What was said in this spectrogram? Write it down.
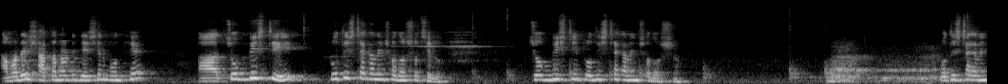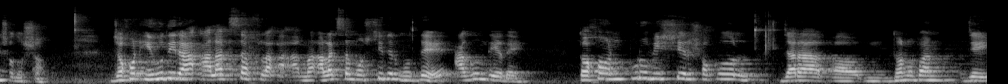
আমাদের সাতান্নটি দেশের মধ্যে চব্বিশটি প্রতিষ্ঠাকালীন সদস্য ছিল। চব্বিশটি প্রতিষ্ঠাকালীন সদস্য। প্রতিষ্ঠাকালীন সদস্য। যখন ইহুদিরা আলাক্সা আলাক্সা মসজিদের মধ্যে আগুন দিয়ে দেয়, তখন পুরো বিশ্বের সকল যারা ধর্মপান যেই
